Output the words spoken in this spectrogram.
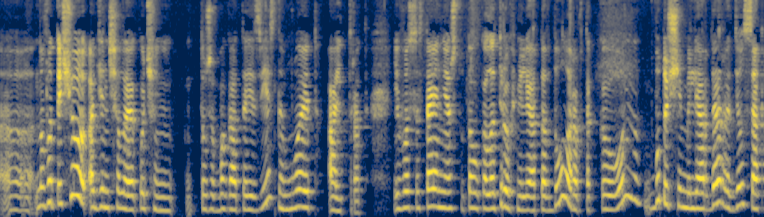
Э, но вот еще один человек, очень тоже богатый и известный, Моет Альтрат его состояние что-то около трех миллиардов долларов, так он, будущий миллиардер, родился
